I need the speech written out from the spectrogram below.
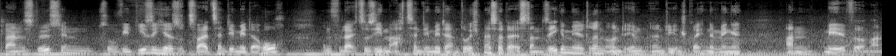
kleines Döschen, so wie diese hier, so zwei Zentimeter hoch und vielleicht so sieben, acht Zentimeter im Durchmesser. Da ist dann Sägemehl drin und eben äh, die entsprechende Menge an Mehlwürmern.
